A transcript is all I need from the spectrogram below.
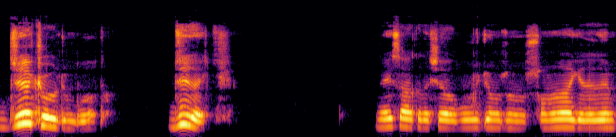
Direkt öldüm bu arada. Direkt. Neyse arkadaşlar bu videomuzun sonuna gelelim.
